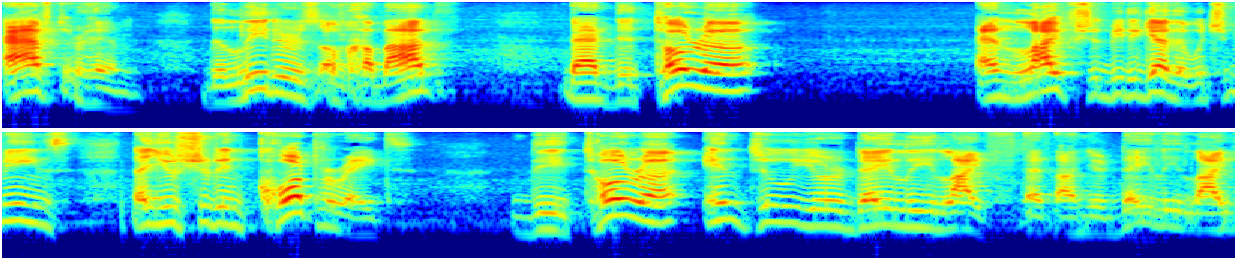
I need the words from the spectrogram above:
after him, the leaders of Chabad, that the Torah and life should be together, which means that you should incorporate the Torah into your daily life, that on your daily life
